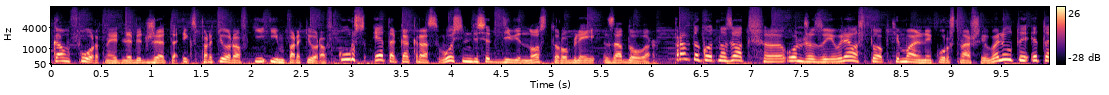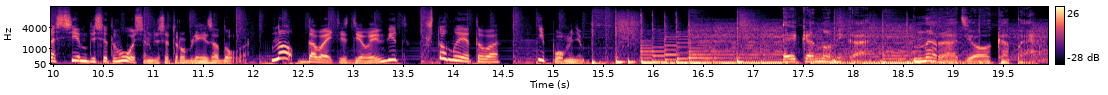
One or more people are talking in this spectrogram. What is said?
комфортный для бюджета экспортеров и импортеров курс – это как раз 80-90 рублей за доллар. Правда, год назад э, он же заявлял, что оптимальный курс нашей валюты – это 70-80 рублей за доллар. Но давайте сделаем вид, что мы этого не помним. «Экономика» на Радио КП.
